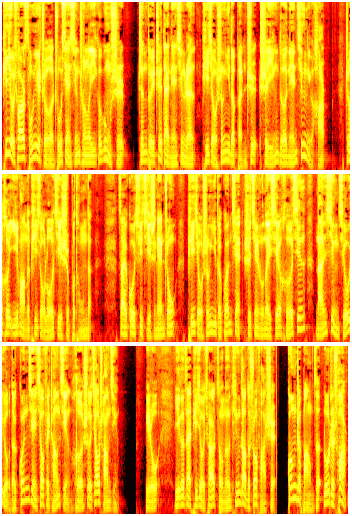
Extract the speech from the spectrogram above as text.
啤酒圈从业者逐渐形成了一个共识：针对这代年轻人，啤酒生意的本质是赢得年轻女孩。这和以往的啤酒逻辑是不同的。在过去几十年中，啤酒生意的关键是进入那些核心男性酒友的关键消费场景和社交场景。比如，一个在啤酒圈总能听到的说法是：光着膀子撸着串儿，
